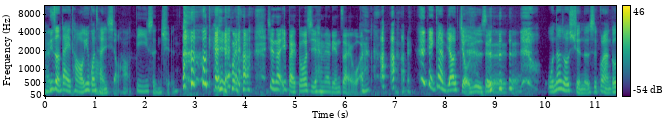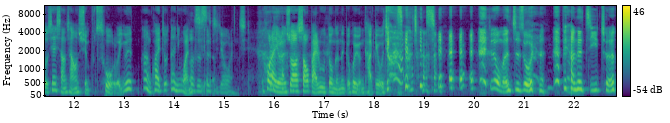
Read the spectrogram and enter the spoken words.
你只能带一套，因为棺材很小。好，好，第一神拳。OK，因为他现在一百多集还没有连载完，可以看比较久，是不是？对对对，对。我那时候选的是《灌篮高手》，现在想想选不错了，因为他很快就他已经完结了，二十四集就完结。后来有人说要烧白鹿洞的那个会员卡给我，就先去接。就是我们制作人非常的机车，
